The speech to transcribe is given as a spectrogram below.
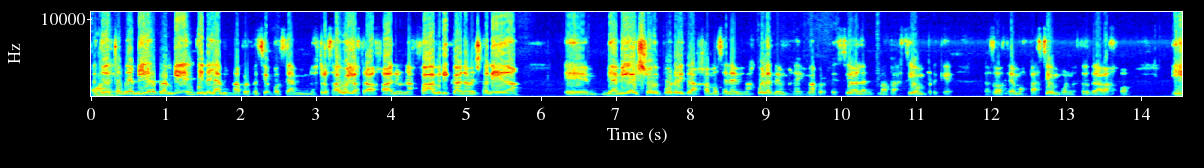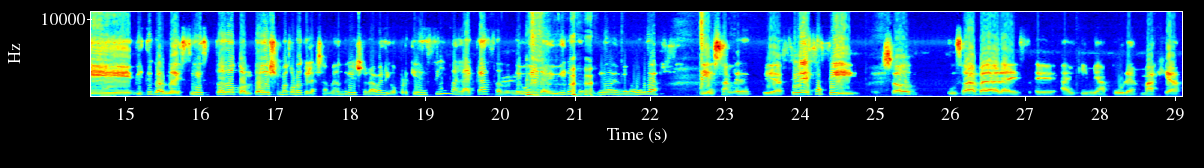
A todo esto mi amiga también tiene la misma profesión, o sea, nuestros abuelos trabajaban en una fábrica en Avellaneda, eh, mi amiga y yo hoy por hoy trabajamos en la misma escuela, tenemos la misma profesión, la misma pasión, porque nosotros tenemos pasión por nuestro trabajo. Y viste cuando decís todo con todo, yo me acuerdo que la llamé a Andrea y lloraba, le digo, porque encima la casa donde voy a ir a vivir es el de mi abuela. Y ella me decía, sí, es así. Yo uso la palabra es eh, alquimia pura, es magia.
